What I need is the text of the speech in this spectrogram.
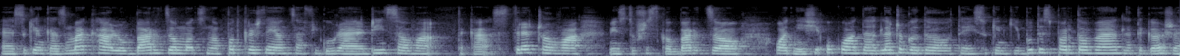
e, sukienka z makalu, bardzo mocno podkreślająca figurę, jeansowa, taka stretchowa, więc tu wszystko bardzo ładnie się układa. Dlaczego do tej sukienki buty sportowe? Dlatego, że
